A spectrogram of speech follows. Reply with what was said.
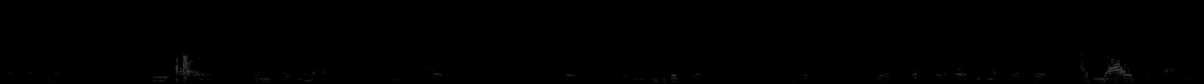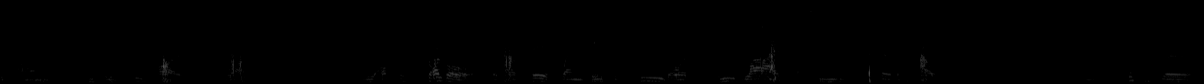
care to admit. Who are the quote unquote Ninevites in our lives? Is it a certain individual, uh, people group, a particular culture, or even a political ideology that we find simply too hard to love? Do we also struggle with our faith when they succeed or lead lives that seem better than ours? And this is where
